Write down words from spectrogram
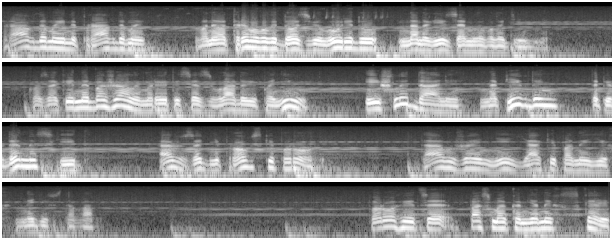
Правдами і неправдами вони отримували дозвіл уряду на нові землеволодіння. Козаки не бажали миритися з владою панів і йшли далі на південь та південний схід, аж за Дніпровські пороги. Там вже ніякі пани їх не діставали. Пороги це пасма кам'яних скель,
